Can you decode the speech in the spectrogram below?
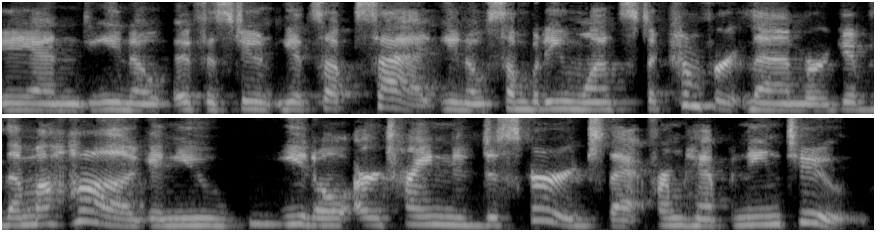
And you know if a student gets upset you know somebody wants to comfort them or give them a hug and you you know are trying to discourage that from happening too.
